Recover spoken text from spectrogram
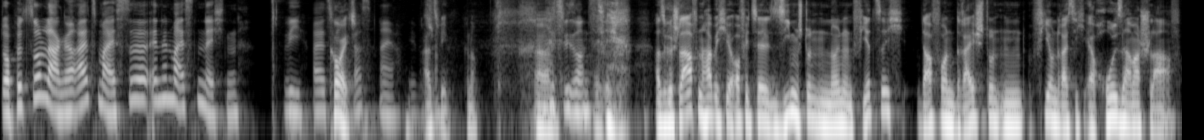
Doppelt so lange als meiste in den meisten Nächten. Wie? Als Korrekt. Wie? Was? Naja, Als schon. wie, genau. Als wie sonst. Also geschlafen habe ich hier offiziell 7 Stunden 49, davon 3 Stunden 34 erholsamer Schlaf.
